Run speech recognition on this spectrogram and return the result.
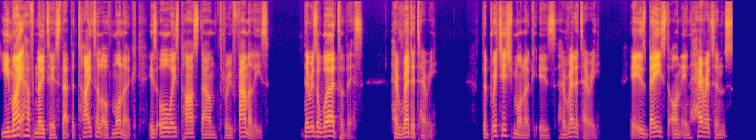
You might have noticed that the title of monarch is always passed down through families. There is a word for this hereditary. The British monarch is hereditary. It is based on inheritance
